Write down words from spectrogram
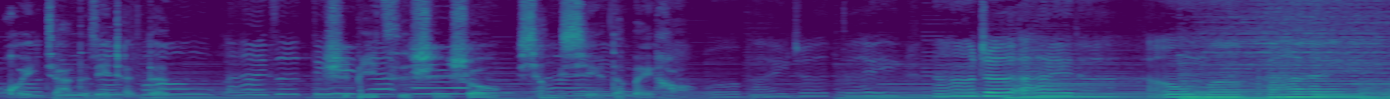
回家的那盏灯，是彼此伸手相携的美好。着爱的号码牌。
